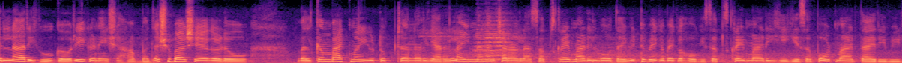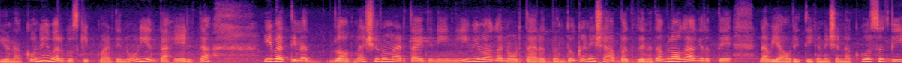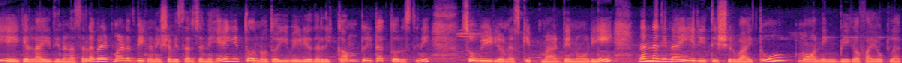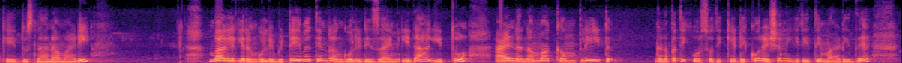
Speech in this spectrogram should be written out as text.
ಎಲ್ಲರಿಗೂ ಗೌರಿ ಗಣೇಶ ಹಬ್ಬದ ಶುಭಾಶಯಗಳು. Welcome back my YouTube channel ಯಾರೆಲ್ಲ ಇನ್ನೂ ನನ್ನ ಚಾನಲ್ನ ಸಬ್ಸ್ಕ್ರೈಬ್ ಮಾಡಿಲ್ವೋ, ದಯವಿಟ್ಟು ಬೇಗ ಬೇಗ ಹೋಗಿ ಸಬ್ಸ್ಕ್ರೈಬ್ ಮಾಡಿ, ಹೀಗೆ ಸಪೋರ್ಟ್ ಮಾಡ್ತಾ ಇರಿ. ವಿಡಿಯೋನ ಕೊನೆವರೆಗೂ ಸ್ಕಿಪ್ ಮಾಡಿದೆ ನೋಡಿ ಅಂತ ಹೇಳ್ತಾ ಇವತ್ತಿನ ವ್ಲಾಗ್ನ ಶುರು ಮಾಡ್ತಾ ಇದ್ದೀನಿ. ನೀವಿವಾಗ ನೋಡ್ತಾ ಇರೋದು ಬಂದು ಗಣೇಶ ಹಬ್ಬದ ದಿನದ ವ್ಲಾಗ್ ಆಗಿರುತ್ತೆ. ನಾವು ಯಾವ ರೀತಿ ಗಣೇಶನ ಕೂರಿಸಿದ್ವಿ, ಹೇಗೆಲ್ಲ ಈ ದಿನನ ಸೆಲೆಬ್ರೇಟ್ ಮಾಡಿದ್ವಿ, ಗಣೇಶ ವಿಸರ್ಜನೆ ಹೇಗಿತ್ತು ಅನ್ನೋದು ಈ ವಿಡಿಯೋದಲ್ಲಿ ಕಂಪ್ಲೀಟಾಗಿ ತೋರಿಸ್ತೀನಿ. ಸೊ ವಿಡಿಯೋನ ಸ್ಕಿಪ್ ಮಾಡಿದೆ ನೋಡಿ. ನನ್ನ ದಿನ ಈ ರೀತಿ ಶುರುವಾಯಿತು. ಮಾರ್ನಿಂಗ್ ಬೇಗ ಫೈವ್ ಓ ಕ್ಲಾಕ್ಗೆ ಎದ್ದು ಸ್ನಾನ ಮಾಡಿ, ಬಾಗಿಲಿಗೆ ರಂಗೋಲಿ ಬಿಟ್ಟೆ. ಇವತ್ತಿನ ರಂಗೋಲಿ ಡಿಸೈನ್ ಇದಾಗಿತ್ತು. ಆ್ಯಂಡ್ ನಮ್ಮ ಕಂಪ್ಲೀಟ್ ಗಣಪತಿ ಕೂರಿಸೋದಕ್ಕೆ ಡೆಕೋರೇಷನ್ ಈ ರೀತಿ ಮಾಡಿದ್ದೆ.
